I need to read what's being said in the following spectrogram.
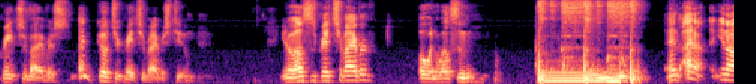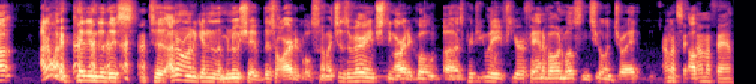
Great survivors. And goats are great survivors too. You know who else is a great survivor? Owen Wilson. And I don't, you know, I don't want to get into this. To I don't want to get into the minutiae of this article so much. It's a very interesting article, uh, particularly if you're a fan of Owen Wilson's, you'll enjoy it. I'm a, fa- I'm a fan.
